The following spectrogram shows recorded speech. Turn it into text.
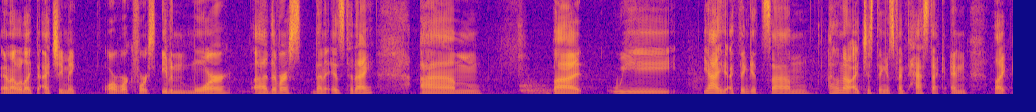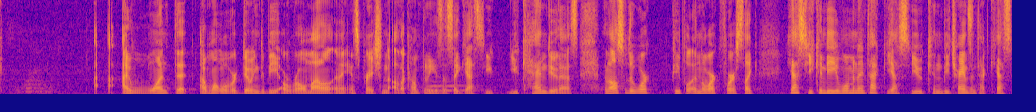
and I would like to actually make our workforce even more uh, diverse than it is today. Um, but we, yeah, I, I think it's, um, I don't know, I just think it's fantastic. And like, I- want that. I want what we're doing to be a role model and an inspiration to other companies to say, yes, you you can do this, and also to work people in the workforce like, yes, you can be a woman in tech. Yes, you can be trans in tech. Yes,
